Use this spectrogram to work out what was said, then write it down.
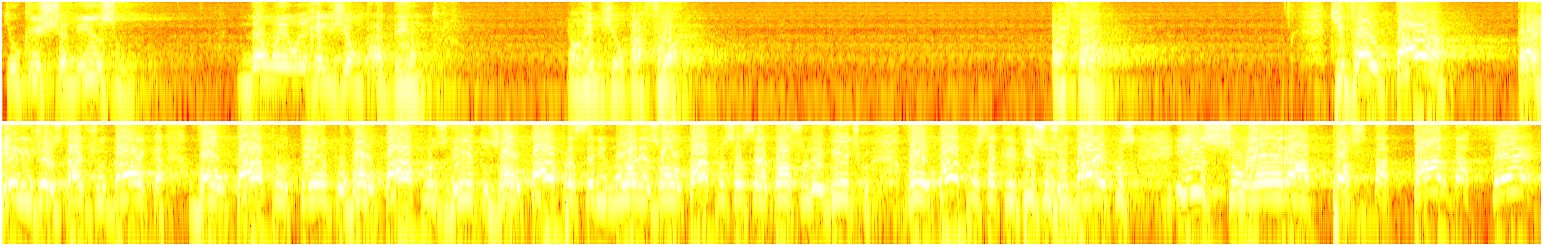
que o cristianismo não é uma religião para dentro, é uma religião para fora. Para fora. Que voltar para a religiosidade judaica, voltar para o templo, voltar para os ritos, voltar para as cerimônias, voltar para o sacerdócio levítico, voltar para os sacrifícios judaicos, isso era apostatar da fé.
